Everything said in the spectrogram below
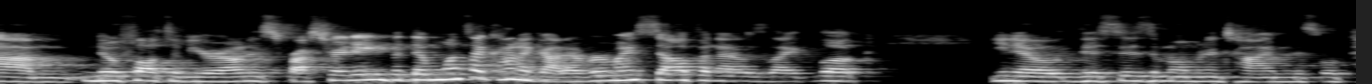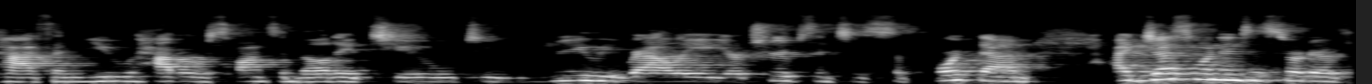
um, no fault of your own is frustrating. But then once i kind of got over myself and i was like look you know this is a moment in time this will pass and you have a responsibility to to really rally your troops and to support them i just went into sort of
